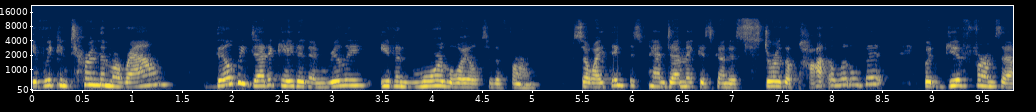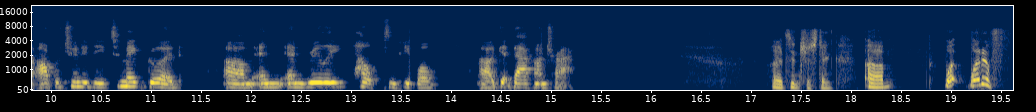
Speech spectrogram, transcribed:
if we can turn them around they'll be dedicated and really even more loyal to the firm so i think this pandemic is going to stir the pot a little bit but give firms an opportunity to make good um, and, and really help some people uh, get back on track that's interesting um, what what if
